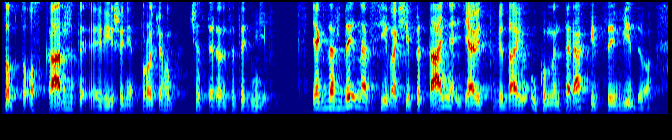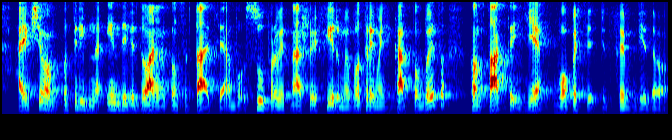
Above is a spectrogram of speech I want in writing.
тобто оскаржити рішення протягом 14 днів. Як завжди, на всі ваші питання я відповідаю у коментарях під цим відео. А якщо вам потрібна індивідуальна консультація або супровід нашої фірми в отриманні карт побиту, контакти є в описі під цим відео.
